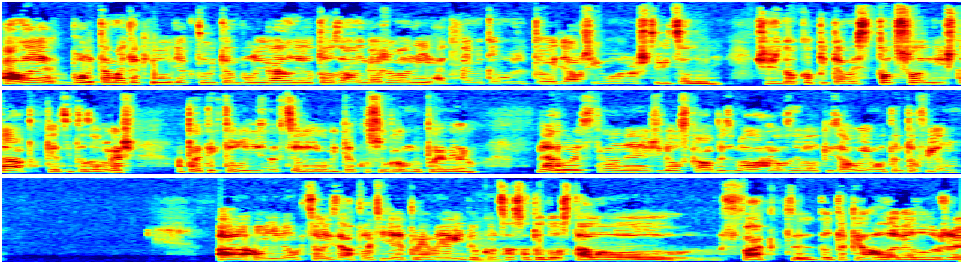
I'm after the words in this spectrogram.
Ale boli tam aj takí ľudia, ktorí tam boli reálne do toho zaangažovaní a dajme tomu, že to je ďalších možno 40 ľudí. Čiže dokopy tam je 100 členný štáb, keď si to zoberieš. A pre týchto ľudí sme chceli urobiť takú súkromnú premiéru. Na druhej strane židovská obec mala hrozne veľký záujem o tento film, a oni nám chceli zaplatiť aj premiéry, mhm. dokonca sa to dostalo fakt do takého levelu, že,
